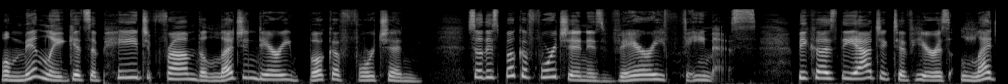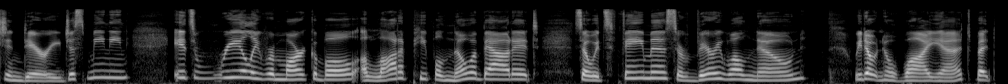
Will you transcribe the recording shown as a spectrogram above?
Well, Minli gets a page from the legendary Book of Fortune. So, this Book of Fortune is very famous because the adjective here is legendary, just meaning it's really remarkable. A lot of people know about it, so it's famous or very well known. We don't know why yet, but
